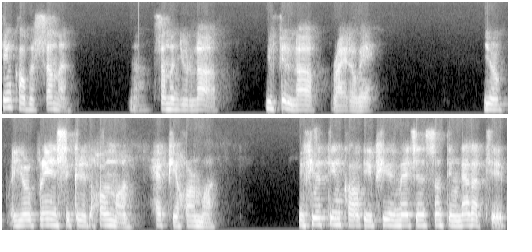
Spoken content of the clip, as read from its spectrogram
think of someone, someone you love. You feel love right away. Your, your brain secret hormone, happy hormone. If you think of, if you imagine something negative,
